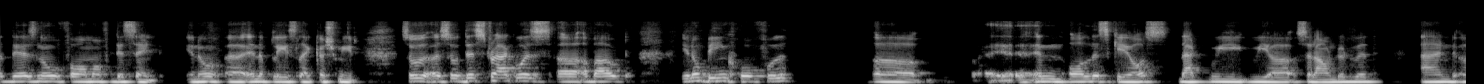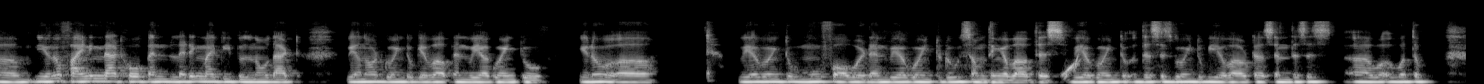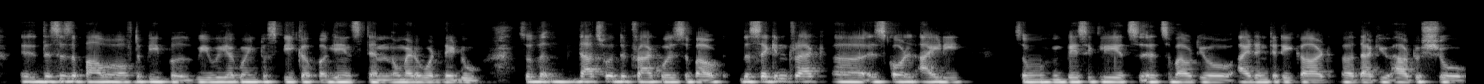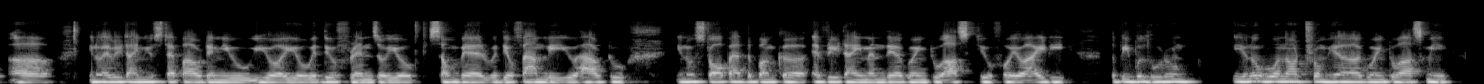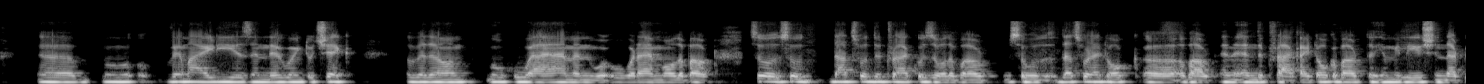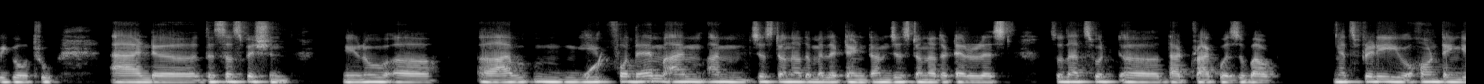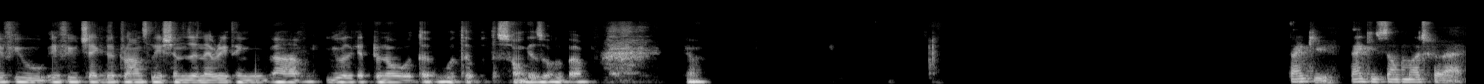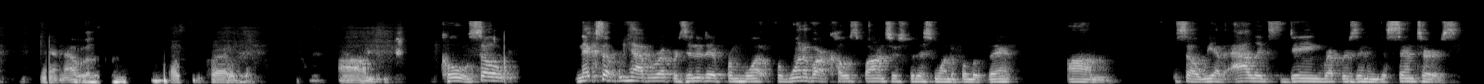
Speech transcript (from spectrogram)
there's no form of dissent you know uh, in a place like kashmir. So uh, so this track was uh, about you know being hopeful uh, in all this chaos that we we are surrounded with and um, you know finding that hope and letting my people know that we are not going to give up and we are going to you know uh, we are going to move forward and we are going to do something about this. We are going to this is going to be about us and this is uh, what the this is the power of the people. We, we are going to speak up against them no matter what they do. So that, that's what the track was about. The second track uh, is called id so basically it's it's about your identity card uh, that you have to show uh, you know every time you step out and you you're you're with your friends or you're somewhere with your family you have to you know stop at the bunker every time and they are going to ask you for your id the people who don't you know who are not from here are going to ask me uh, where my id is and they're going to check whether i'm who i am and wh- what i'm all about. So so that's what the track was all about. So that's what i talk uh, about in, the track. I talk about the humiliation that we go through and uh, the suspicion you know uh, uh, mm, for them i'm i'm just another militant. I'm just another terrorist. So that's what uh, that track was about it's pretty haunting if you if you check the translations and everything. Uh, you will get to know what the what the, what the song is all about. Yeah. Thank you. Thank you so much for that. Man, that was, that was incredible. Um, cool. So next up, we have a representative from what for one of our co-sponsors for this wonderful event. Um, so we have Alex Ding representing Dissenters.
